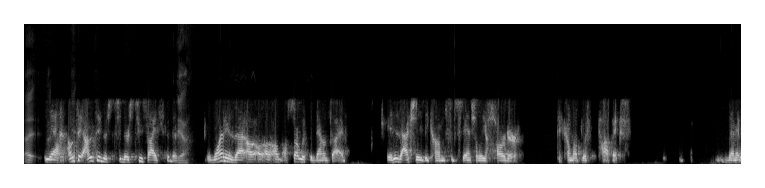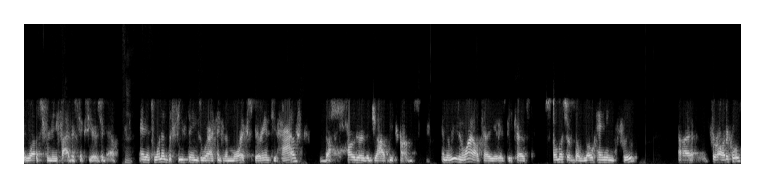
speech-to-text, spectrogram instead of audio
uh, yeah, I would say I would say there's there's two sides to this. Yeah, one is that I'll, I'll, I'll start with the downside. It has actually become substantially harder to come up with topics than it was for me five or six years ago. Hmm. And it's one of the few things where I think the more experience you have, the harder the job becomes. And the reason why I'll tell you is because so much of the low hanging fruit uh, for articles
